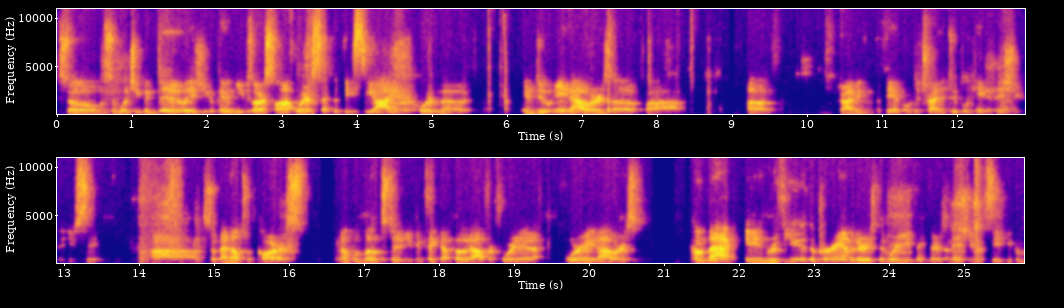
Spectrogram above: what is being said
So, so what you can do is you can use our software, set the VCI in record mode, and do eight hours of uh, of driving the vehicle to try to duplicate an issue that you see. Uh, so that helps with cars. Can help with boats too. You can take that boat out for four, eight, four or eight hours, come back and review the parameters that where you think there's an issue and see if you can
